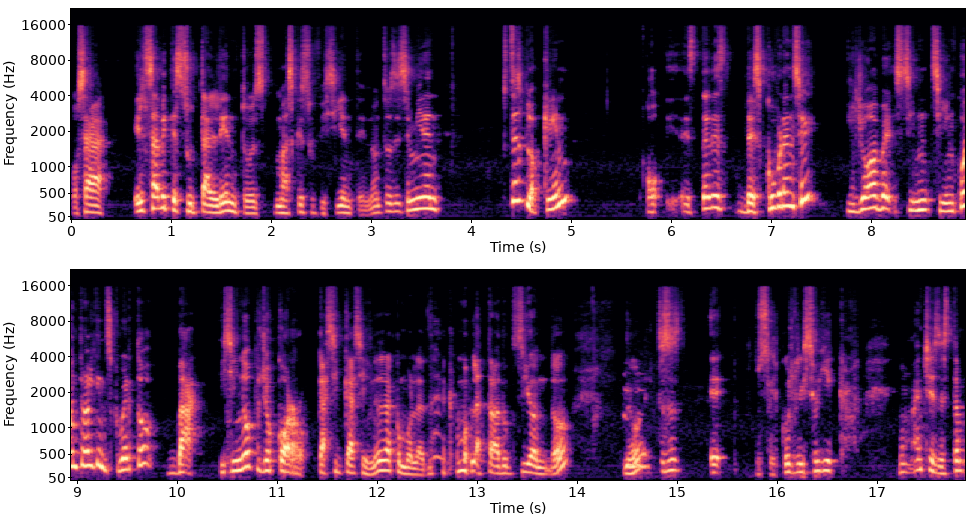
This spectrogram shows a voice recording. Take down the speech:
O sea, él sabe que su talento es más que suficiente, ¿no? Entonces dice, miren, ustedes bloqueen o ustedes descúbranse y yo a ver, si, si encuentro a alguien descubierto, va. Y si no, pues yo corro, casi, casi, ¿no? Era como la, como la traducción, ¿no? ¿No? Entonces, eh, pues el coach le dice, oye, no manches, está-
